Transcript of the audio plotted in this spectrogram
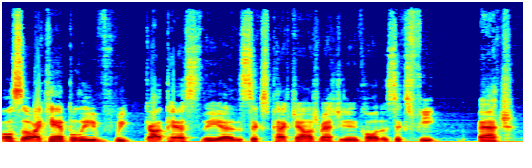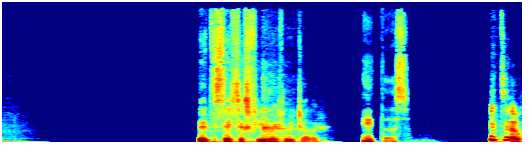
Also, I can't believe we got past the uh, the six pack challenge match. You didn't call it a six feet match. They had to stay six feet away from each other. I hate this. Me too.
